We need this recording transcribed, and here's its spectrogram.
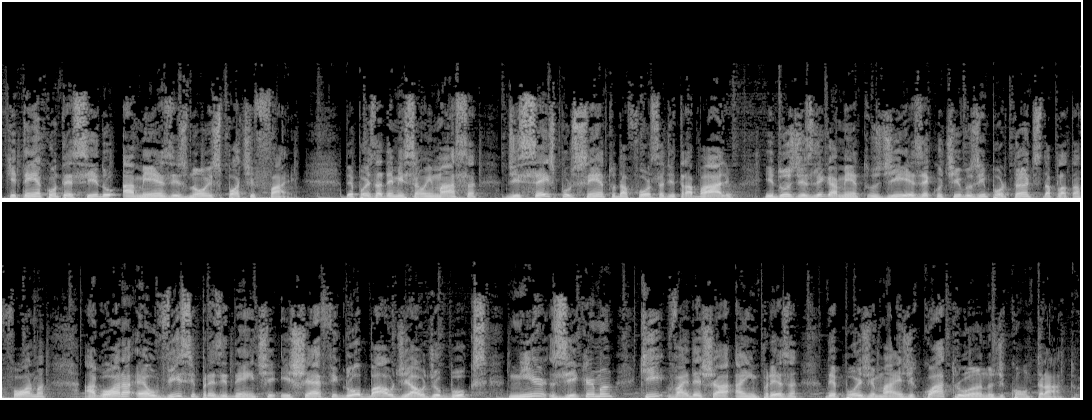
que tem acontecido há meses no Spotify. Depois da demissão em massa de 6% da força de trabalho e dos desligamentos de executivos importantes da plataforma, agora é o vice-presidente e chefe global de audiobooks, Nir Zickerman, que vai deixar a empresa depois de mais de quatro anos de contrato.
